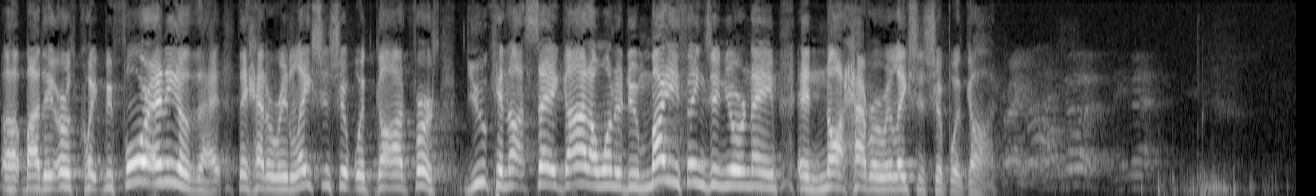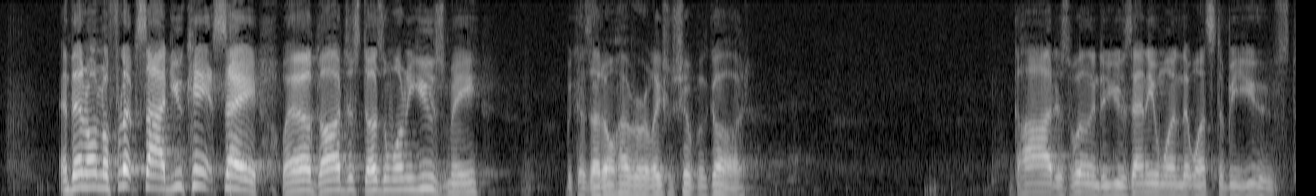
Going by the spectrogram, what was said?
uh, by the earthquake, before any of that, they had a relationship with God first. You cannot say, God, I want to do mighty things in your name and not have a relationship with God. And then on the flip side, you can't say, well, God just doesn't want to use me because I don't have a relationship with God. God is willing to use anyone that wants to be used.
